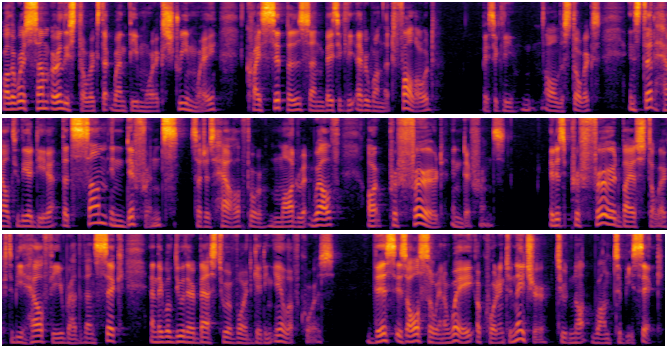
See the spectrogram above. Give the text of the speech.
While there were some early Stoics that went the more extreme way, Chrysippus and basically everyone that followed, basically all the Stoics, instead held to the idea that some indifference, such as health or moderate wealth, are preferred indifference. It is preferred by a Stoic to be healthy rather than sick, and they will do their best to avoid getting ill, of course. This is also, in a way, according to nature, to not want to be sick.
